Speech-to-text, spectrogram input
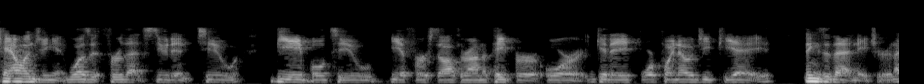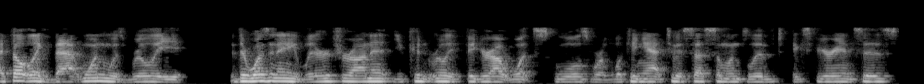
challenging it was it for that student to be able to be a first author on a paper or get a 4.0 GPA, things of that nature. And I felt like that one was really there wasn't any literature on it. You couldn't really figure out what schools were looking at to assess someone's lived experiences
